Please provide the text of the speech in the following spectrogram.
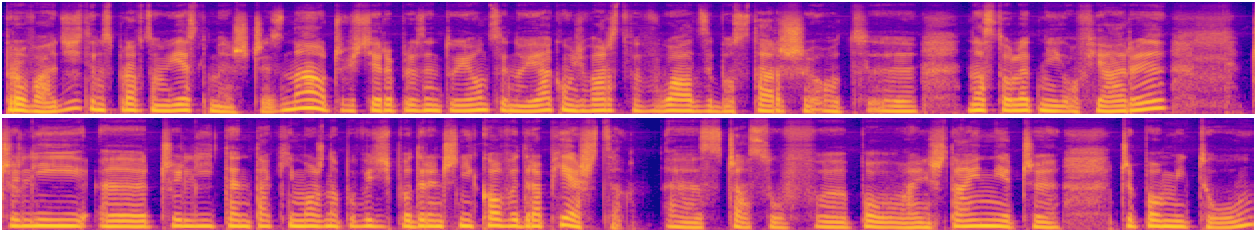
prowadzić. Tym sprawcą jest mężczyzna, oczywiście reprezentujący no, jakąś warstwę władzy, bo starszy od y, nastoletniej ofiary, czyli, y, czyli ten taki, można powiedzieć, podręcznikowy drapieżca z czasów e, po Einsteinie czy, czy po mitu.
